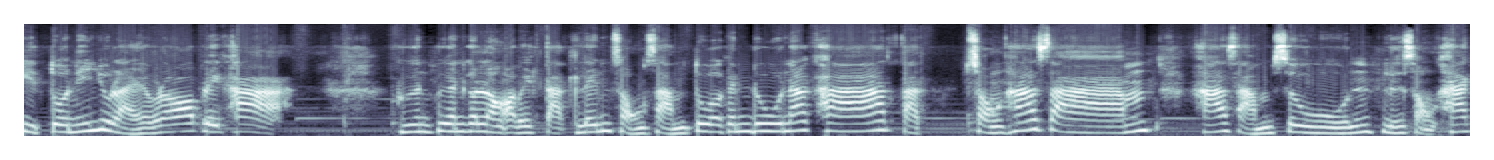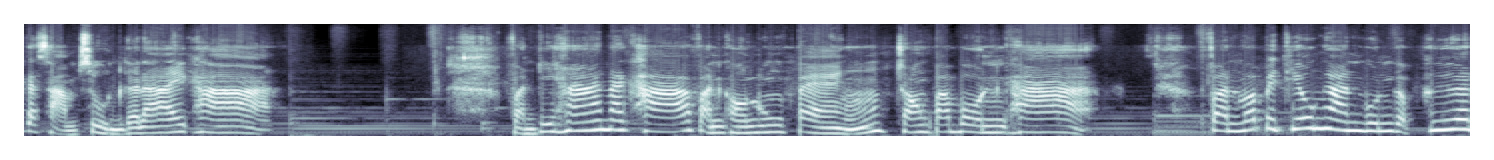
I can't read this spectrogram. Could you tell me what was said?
4 ตัวนี้อยู่หลายรอบเลยค่ะ เพื่อนๆก็ลองเอาไปตัดเล่น 2-3 ตัวกันดูนะคะ ตัด 253 530 หรือ 25 กับ 30 ก็ได้ค่ะ ฝันที่ 5 นะคะ ฝันของลุงแปงช่องป้าบนค่ะฝันว่าไปเที่ยวงานบุญกับเพื่อน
